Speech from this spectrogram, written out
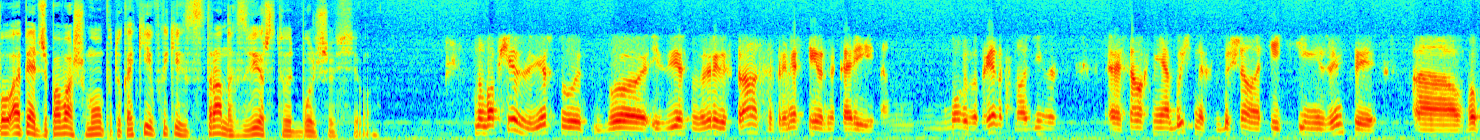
опять же, по вашему опыту, какие, в каких странах зверствует больше всего? Ну, вообще зверствует в известных закрытых странах, например, Северной Корее. Там много запретов, но один из э, самых необычных запрещено носить синие джинсы э, в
